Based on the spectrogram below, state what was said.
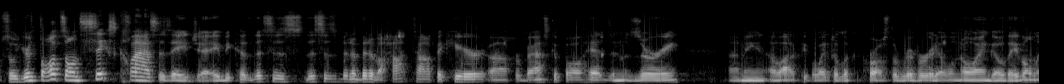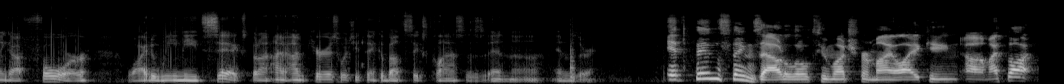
so your thoughts on six classes, AJ? Because this is this has been a bit of a hot topic here uh, for basketball heads in Missouri. I mean, a lot of people like to look across the river at Illinois and go, "They've only got four. Why do we need six? But I, I'm curious what you think about six classes in uh, in Missouri. It thins things out a little too much for my liking. Um, I thought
